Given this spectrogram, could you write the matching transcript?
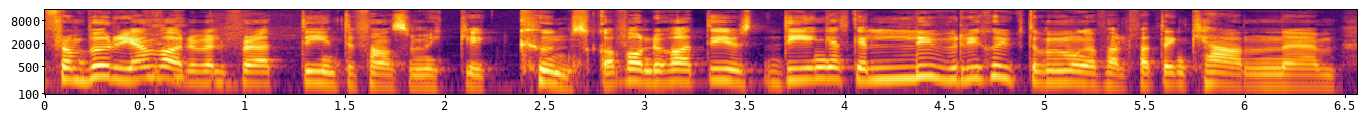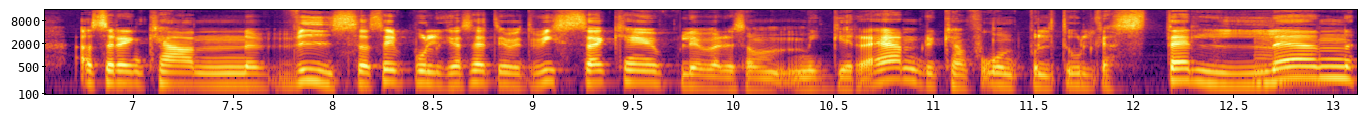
från början var det väl för att det inte fanns så mycket kunskap om det och att det, just, det är en ganska lurig sjukdom i många fall för att den kan eh, Alltså den kan visa sig på olika sätt. Jag vet vissa kan ju uppleva det som migrän, du kan få ont på lite olika ställen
